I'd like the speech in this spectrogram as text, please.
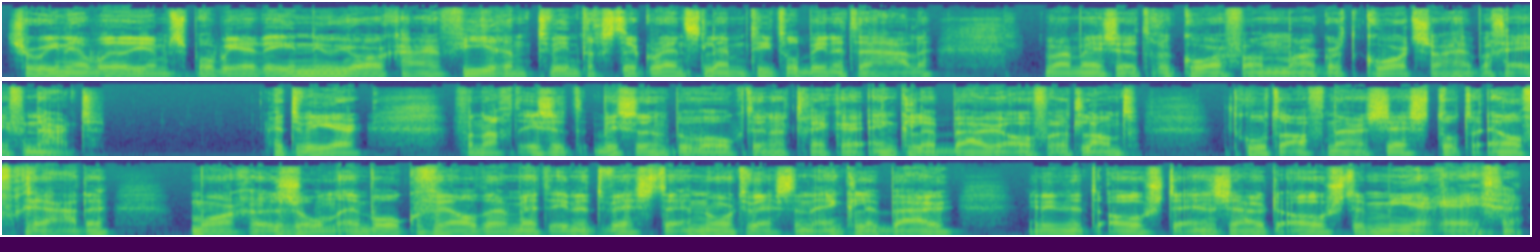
Serena Williams probeerde in New York haar 24ste Grand Slam titel binnen te halen... waarmee ze het record van Margaret Court zou hebben geëvenaard. Het weer. Vannacht is het wisselend bewolkt en er trekken enkele buien over het land. Het koelt af naar 6 tot 11 graden. Morgen zon en wolkenvelden met in het westen en noordwesten enkele bui... en in het oosten en zuidoosten meer regen.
